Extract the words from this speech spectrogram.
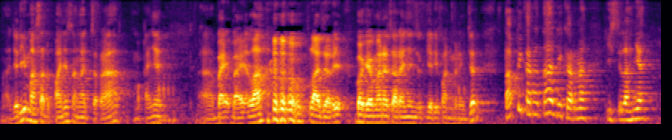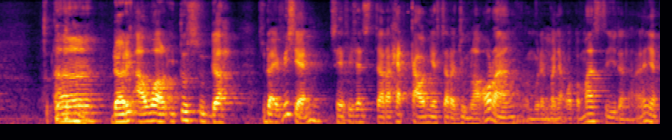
Nah, jadi masa depannya sangat cerah, makanya uh, baik-baiklah pelajari bagaimana caranya untuk jadi fund manager. Tapi karena tadi karena istilahnya uh, dari awal itu sudah sudah efisien, efisien secara headcount ya secara jumlah orang, kemudian banyak otomasi dan lain-lainnya,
